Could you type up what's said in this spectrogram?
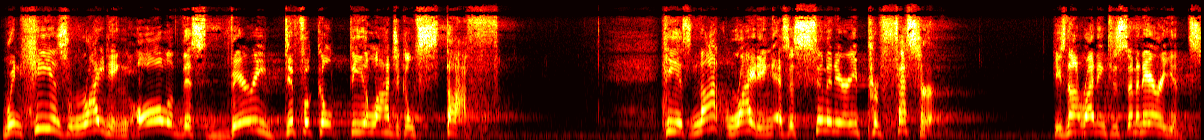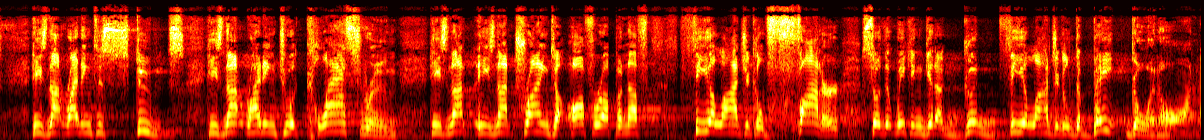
when he is writing all of this very difficult theological stuff, he is not writing as a seminary professor. He's not writing to seminarians. He's not writing to students. He's not writing to a classroom. He's not, he's not trying to offer up enough theological fodder so that we can get a good theological debate going on.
